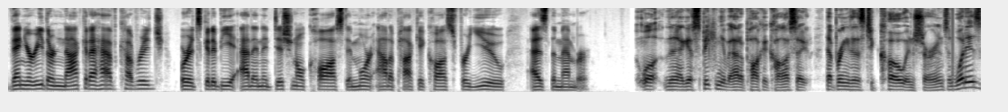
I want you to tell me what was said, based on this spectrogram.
then you're either not going to have coverage or it's going to be at an additional cost and more out of pocket costs for you as the member. Well, then I guess speaking of out of pocket costs, that, that brings us to co insurance. And what is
